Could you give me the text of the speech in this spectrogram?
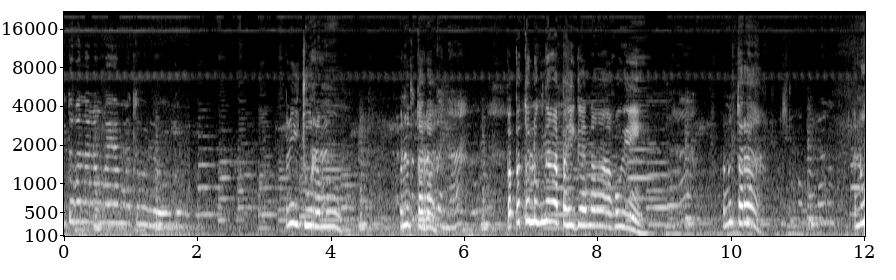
dito ka na lang kaya matulog. Ano yung itsura mo? Anong tara? Ka na? Papatulog na nga, pahiga na nga ako eh. Anong tara? dito ka na lang. Ano?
